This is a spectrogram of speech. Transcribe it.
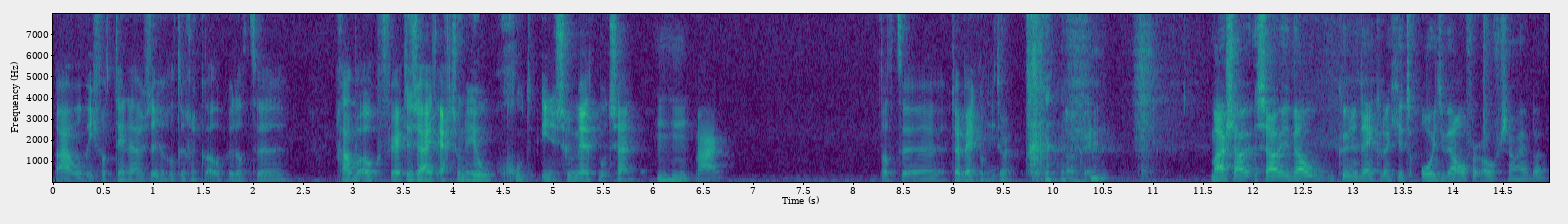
Maar om iets van 10.000 euro te gaan kopen, dat eh, gaat me ook ver. Tenzij het echt zo'n heel goed instrument moet zijn. Mhm. Maar dat, eh, daar ben ik nog niet hoor. Oké. Maar zou, zou je wel kunnen denken dat je het ooit wel voor over zou hebben?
